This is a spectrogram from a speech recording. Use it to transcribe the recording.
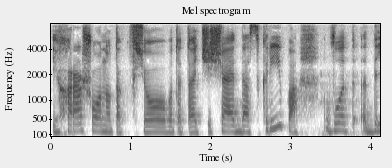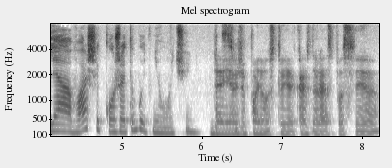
и хорошо оно так все вот это очищает до скрипа, вот для вашей кожи это будет не очень. Да, я уже понял, что я каждый раз после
